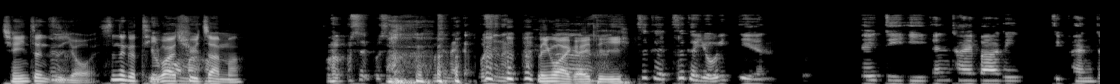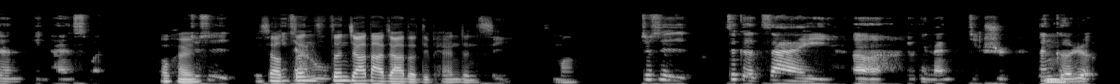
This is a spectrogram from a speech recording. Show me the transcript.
前一阵子有，是那个体外去战吗？不不是不是不是那个不是那个 另外一个 ADE，这个这个有一点 ADE antibody dependent enhancement，OK，就是就是要增增加大家的 dependency 是吗？就是这个在呃有点难解释，登革热，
